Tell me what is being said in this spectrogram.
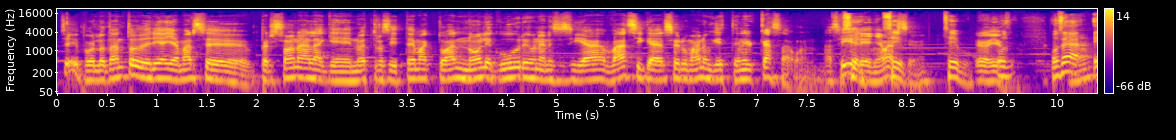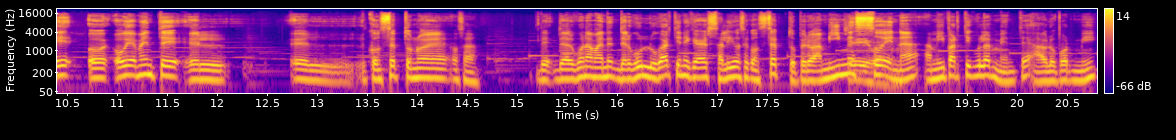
Sí, por lo tanto debería llamarse persona a la que nuestro sistema actual no le cubre una necesidad básica del ser humano que es tener casa, bueno. Así debería llamarse. Sí, O, sea, eh, obviamente el, concepto no es, o sea, de, alguna manera, de algún lugar tiene que haber salido ese concepto, pero a mí me suena, a mí particularmente, hablo por mí,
